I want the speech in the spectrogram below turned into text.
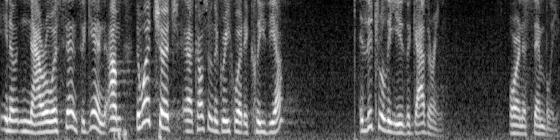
in a narrower sense. Again, um, the word church uh, comes from the Greek word ecclesia. It literally is a gathering or an assembly.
